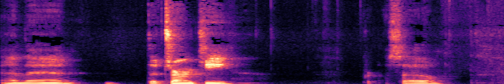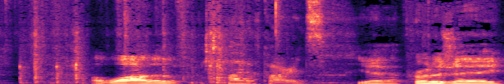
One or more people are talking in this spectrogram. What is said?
and then the turnkey. So a lot of A ton of cards. yeah protege.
